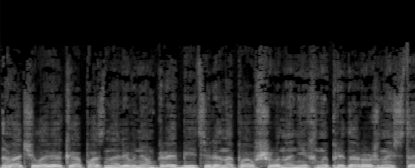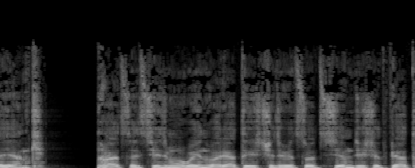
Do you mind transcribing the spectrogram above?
Два человека опознали в нем грабителя, напавшего на них на придорожной стоянке. 27 января 1975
